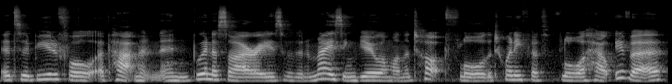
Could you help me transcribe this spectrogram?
it's a beautiful apartment in Buenos Aires with an amazing view. I'm on the top floor, the 25th floor. However,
